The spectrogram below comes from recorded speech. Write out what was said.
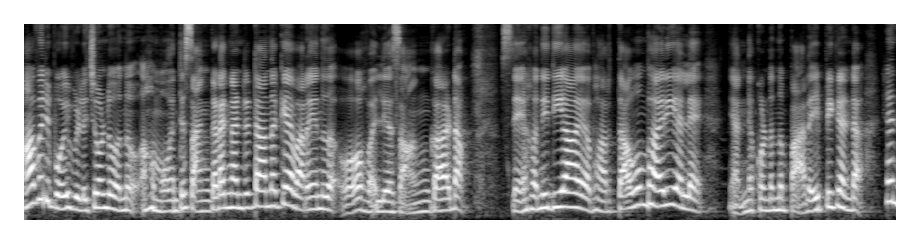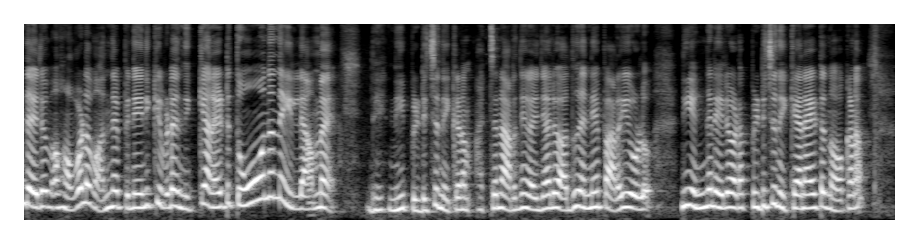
അവർ പോയി വിളിച്ചോണ്ട് വന്നു. ആ മോന്റെ സങ്കടം കണ്ടിട്ടാന്നൊക്കെയാണ് പറയുന്നത്. ഓ വലിയ സങ്കടം. സ്നേഹനിധിയായ ഭർത്താവും ഭാര്യയല്ലേ. എന്നെ കൊണ്ടൊന്നും പറയിപ്പിക്കണ്ട. എന്തായാലും അവൾ വന്നേ പിന്നെ എനിക്കിവിടെ നിൽക്കാനായിട്ട് തോന്നുന്നില്ല അമ്മേ. ദേ നീ പിടിച്ചു നിൽക്കണം അച്ഛൻ അറിഞ്ഞു കഴിഞ്ഞാലും അത് തന്നെ പറയുള്ളൂ. നീ എങ്ങനെയും അവിടെ പിടിച്ചു നിൽക്കാനായിട്ട് നോക്കണം.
